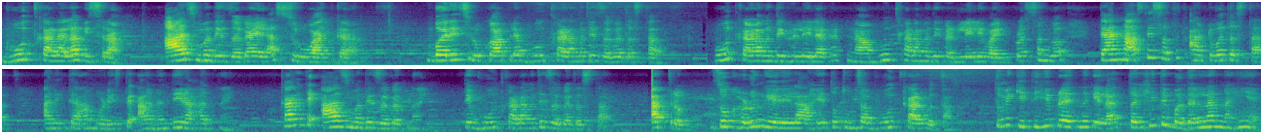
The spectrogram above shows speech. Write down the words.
भूतकाळाला विसरा. आजमध्ये जगायला सुरुवात करा. बरेच लोक आपल्या भूतकाळामध्ये जगत असतात. भूतकाळामध्ये घडलेल्या घटना भूतकाळामध्ये घडलेले वाईट प्रसंग त्यांनाच ते सतत आठवत असतात आणि त्यामुळेच ते आनंदी राहत नाही. कारण ते आजमध्ये जगत नाही. ते भूतकाळामध्ये जगत असतात. मात्र जो घडून गेलेला आहे तो तुमचा भूतकाळ होता. तुम्ही कितीही प्रयत्न केला तरीही ते बदलणार नाही आहे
